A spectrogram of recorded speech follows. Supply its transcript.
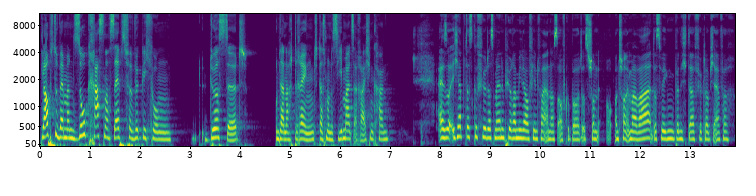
Glaubst du, wenn man so krass nach Selbstverwirklichung dürstet und danach drängt, dass man das jemals erreichen kann? Also ich habe das Gefühl, dass meine Pyramide auf jeden Fall anders aufgebaut ist schon und schon immer war. Deswegen bin ich dafür, glaube ich, einfach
